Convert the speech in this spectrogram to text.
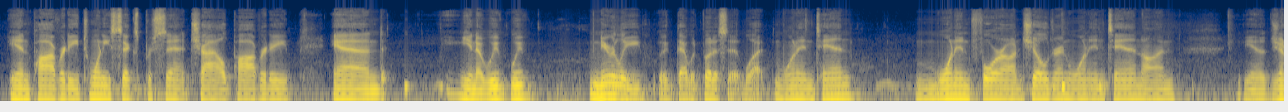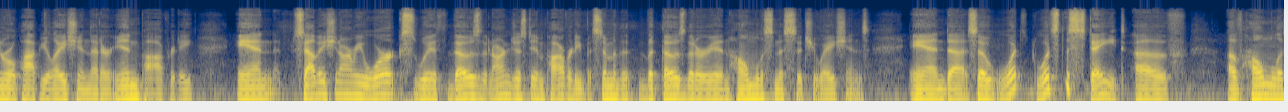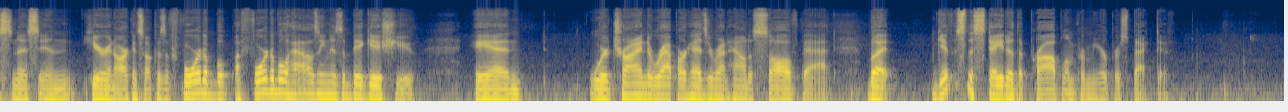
in poverty, 26% child poverty, and you know we've we've nearly that would put us at what one in ten, one in four on children, one in ten on you know general population that are in poverty. And Salvation Army works with those that aren't just in poverty, but some of the but those that are in homelessness situations. And uh, so, what what's the state of of homelessness in here in Arkansas? Because affordable affordable housing is a big issue, and we're trying to wrap our heads around how to solve that. But give us the state of the problem from your perspective.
